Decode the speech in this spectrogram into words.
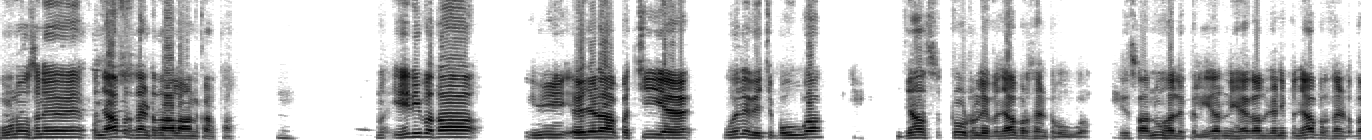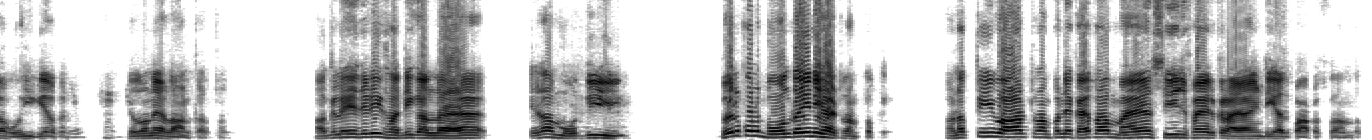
ਹੁਣ ਉਸਨੇ 50% ਦਾ ਐਲਾਨ ਕਰਤਾ। ਹੁਣ ਇਹ ਨਹੀਂ ਪਤਾ ਵੀ ਇਹ ਜਿਹੜਾ 25 ਹੈ, ਉਹਦੇ ਵਿੱਚ ਪਊਗਾ ਜਾਂ ਟੋਟਲੇ 50% ਹੋਊਗਾ। ਇਹ ਸਾਨੂੰ ਹਲੇ ਕਲੀਅਰ ਨਹੀਂ ਹੈ ਗੱਲ ਜਾਨੀ 50% ਦਾ ਹੋ ਹੀ ਗਿਆ ਫਿਰ, ਜਦੋਂ ਉਹਨੇ ਐਲਾਨ ਕਰਤਾ। ਅਗਲੇ ਜਿਹੜੀ ਸਾਡੀ ਗੱਲ ਹੈ ਜਿਹੜਾ ਮੋਦੀ ਬਿਲਕੁਲ ਬੋਲਦਾ ਹੀ ਨਹੀਂ ਹੈ ਟਰੰਪ ਅੱਗੇ 29 ਵਾਰ ਟਰੰਪ ਨੇ ਕਹਿਤਾ, ਮੈਂ ਸੀਜ਼ ਫਾਇਰ ਕਰਾਇਆ ਇੰਡੀਆ ਤੇ ਪਾਕਿਸਤਾਨ ਦਾ।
